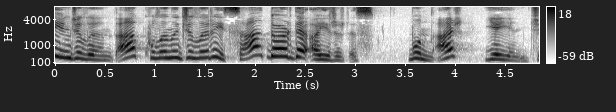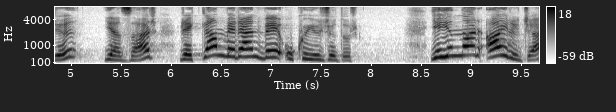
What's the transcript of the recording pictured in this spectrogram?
yayıncılığında kullanıcıları ise dörde ayırırız. Bunlar yayıncı, yazar, reklam veren ve okuyucudur. Yayınlar ayrıca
